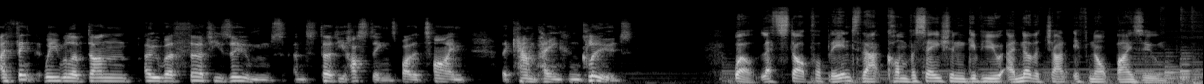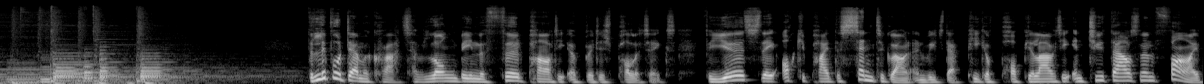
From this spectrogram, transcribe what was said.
I think we will have done over 30 Zooms and 30 hustings by the time the campaign concludes. Well, let's start properly into that conversation, give you another chat, if not by Zoom. The Liberal Democrats have long been the third party of British politics. For years, they occupied the centre ground and reached their peak of popularity in 2005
